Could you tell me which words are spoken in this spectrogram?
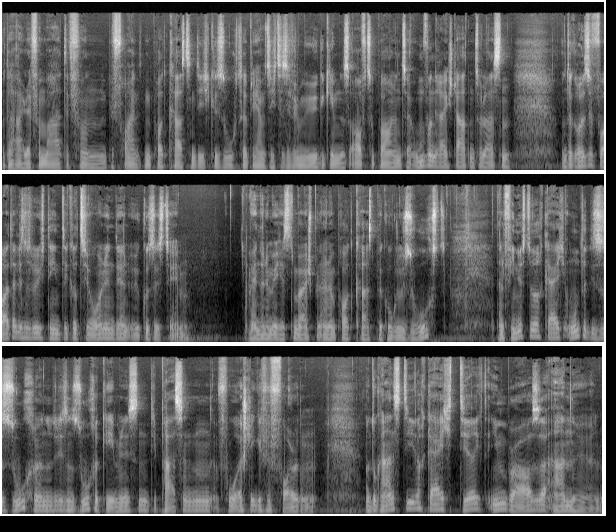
oder alle Formate von befreundeten Podcastern, die ich gesucht habe, die haben sich da sehr viel Mühe gegeben, das aufzubauen und sehr umfangreich starten zu lassen. Und der größte Vorteil ist natürlich die Integration in deren Ökosystem. Wenn du nämlich jetzt zum Beispiel einen Podcast bei Google suchst, dann findest du auch gleich unter dieser Suche und unter diesen Suchergebnissen die passenden Vorschläge für Folgen. Und du kannst die auch gleich direkt im Browser anhören.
